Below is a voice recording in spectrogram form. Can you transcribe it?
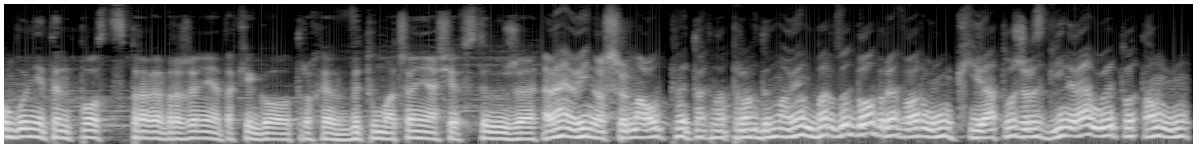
ogólnie ten post sprawia wrażenie takiego trochę wytłumaczenia się w stylu, że Ej, nasze małpy tak naprawdę mają bardzo dobre warunki, a to, że zginęły, to tam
